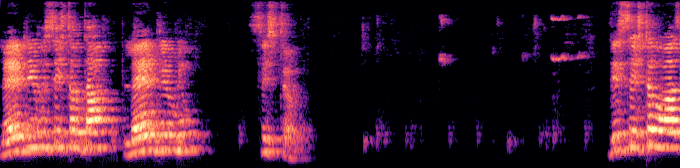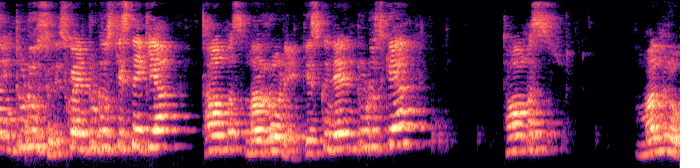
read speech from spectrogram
land revenue system था land revenue system this system was introduce इसको इंट्रोड्यूस किसने किया? थॉमस मनरो ने। किसने इंट्रोड्यूस किया? Thomas Munro.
